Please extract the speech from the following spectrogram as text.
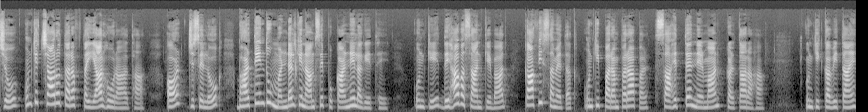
जो उनके चारों तरफ़ तैयार हो रहा था। और जिसे लोग भारतेंदु मंडल के नाम से पुकारने लगे थे। उनके देहावसान के बाद काफ़ी समय तक उनकी परंपरा पर साहित्य निर्माण करता रहा। उनकी कविताएँ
